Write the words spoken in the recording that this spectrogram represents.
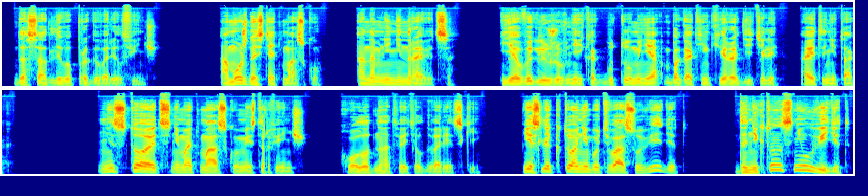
— досадливо проговорил Финч. «А можно снять маску? Она мне не нравится. Я выгляжу в ней, как будто у меня богатенькие родители, а это не так». «Не стоит снимать маску, мистер Финч», — холодно ответил Дворецкий. «Если кто-нибудь вас увидит...» «Да никто нас не увидит»,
